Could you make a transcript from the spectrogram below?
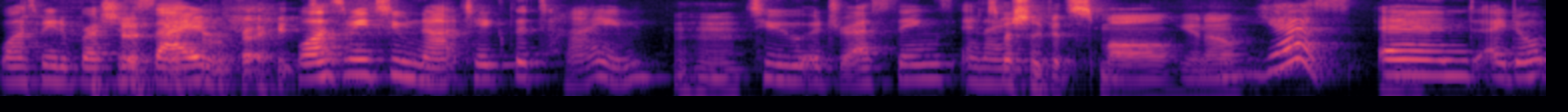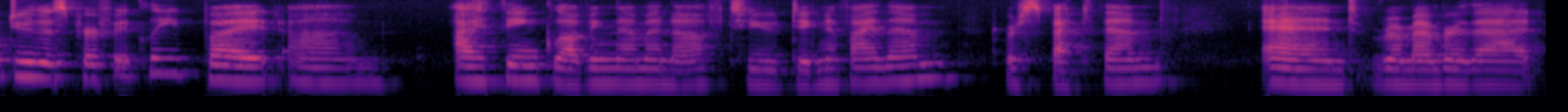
wants me to brush it aside, Right. wants me to not take the time to address things. And Especially if it's small, you know? I yes, and I don't do this perfectly, but um, I think loving them enough to dignify them, respect them, and remember that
